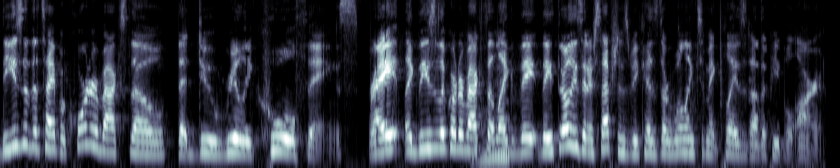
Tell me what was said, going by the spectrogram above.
these are the type of quarterbacks though that do really cool things, right? Like these are the quarterbacks that like they they throw these interceptions because they're willing to make plays that other people aren't.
